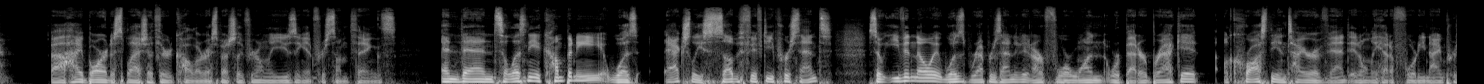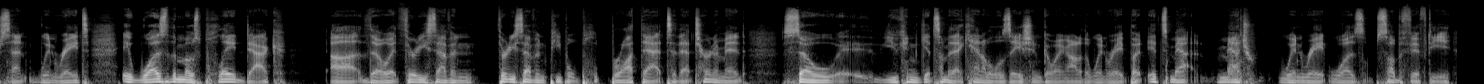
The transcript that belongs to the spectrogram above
a high bar to splash a third color, especially if you're only using it for some things. And then Selesnya Company was actually sub 50%. So even though it was represented in our 4 1 or better bracket, across the entire event, it only had a 49% win rate. It was the most played deck, uh, though, at 37. 37 people pl- brought that to that tournament. So uh, you can get some of that cannibalization going on of the win rate, but its ma- match win rate was sub 50.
